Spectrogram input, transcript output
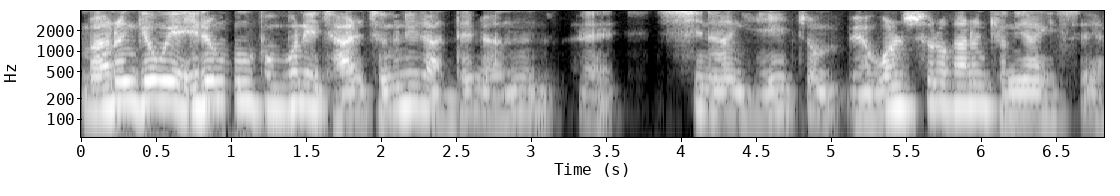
많은 경우에 이런 부분이 잘 정리가 안 되면 예, 신앙이 좀 외골수로 가는 경향이 있어요.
